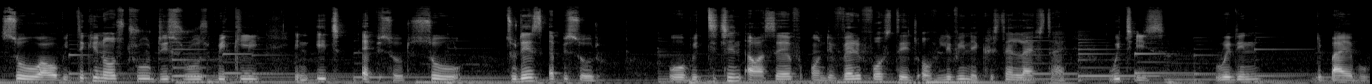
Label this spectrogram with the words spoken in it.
So, I will be taking us through these rules weekly in each episode. So, today's episode, we will be teaching ourselves on the very first stage of living a Christian lifestyle, which is reading the Bible.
